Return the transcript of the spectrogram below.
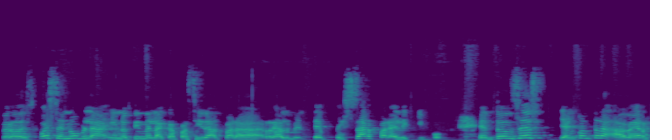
pero después se nubla y no tiene la capacidad para realmente pesar para el equipo. Entonces, ya encontré, a ver,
